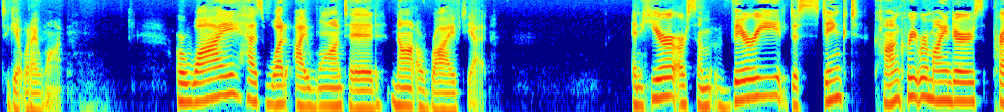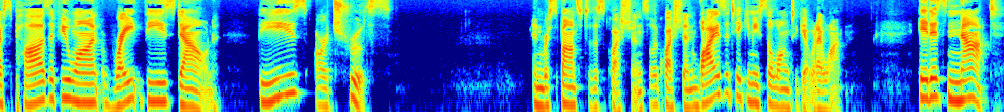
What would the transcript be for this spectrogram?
to get what I want? Or why has what I wanted not arrived yet? And here are some very distinct, concrete reminders. Press pause if you want, write these down. These are truths in response to this question. So, the question why is it taking me so long to get what I want? It is not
